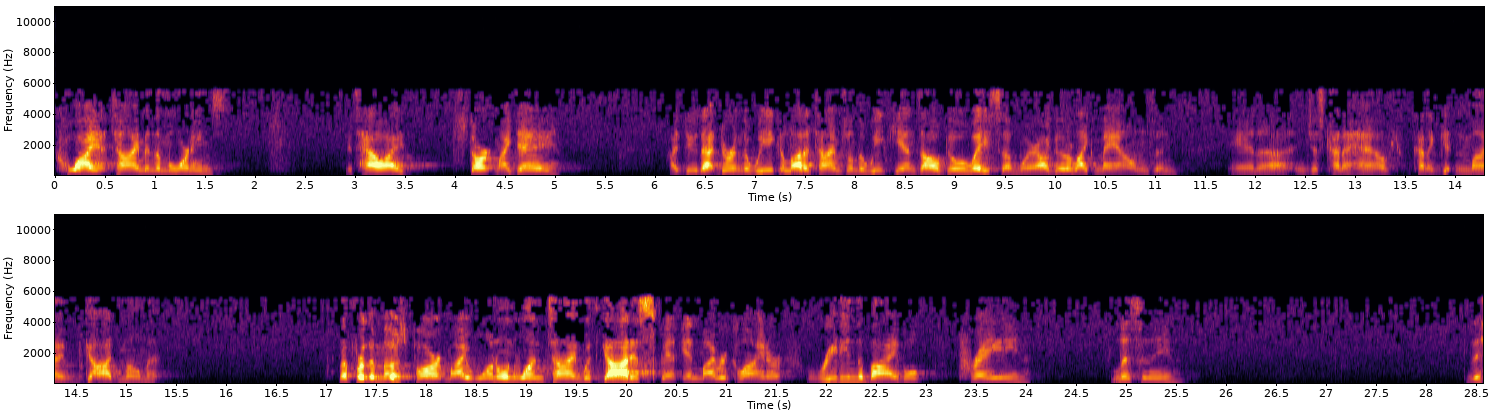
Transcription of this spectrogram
quiet time in the mornings. It's how I start my day. I do that during the week. A lot of times on the weekends, I'll go away somewhere. I'll go to like mounds and and uh, and just kind of have kind of get in my God moment. But for the most part, my one-on-one time with God is spent in my recliner, reading the Bible, praying, listening. This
